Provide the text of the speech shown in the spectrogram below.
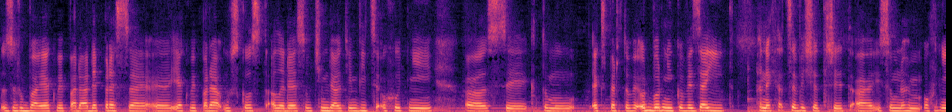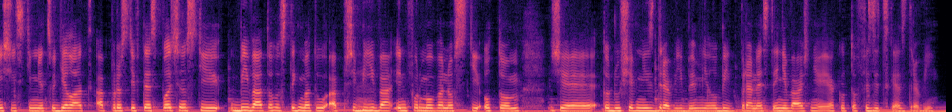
zhruba, jak vypadá deprese, jak vypadá úzkost a lidé jsou čím dál tím více ochotní eh, si k tomu expertovi, odborníkovi zajít a nechat se vyšetřit a jsou mnohem ochotnější s tím něco dělat. A prostě v té společnosti ubývá toho stigmatu a přibývá hmm. informovanosti o tom, že to duševní zdraví by mělo být brané stejně vážně jako to fyzické zdraví.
